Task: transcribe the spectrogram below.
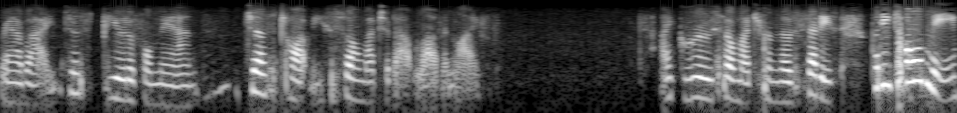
rabbi, just beautiful man, just taught me so much about love and life. I grew so much from those studies. But he told me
